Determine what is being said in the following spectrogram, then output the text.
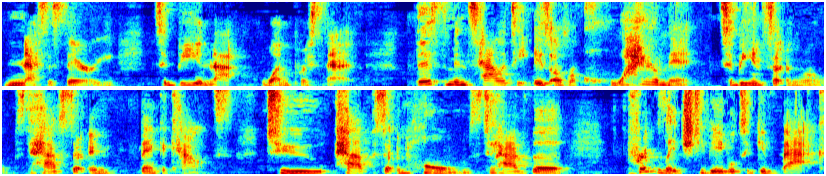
necessary to be in that 1%. This mentality is a requirement to be in certain rooms, to have certain bank accounts, to have certain homes, to have the privilege to be able to give back.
